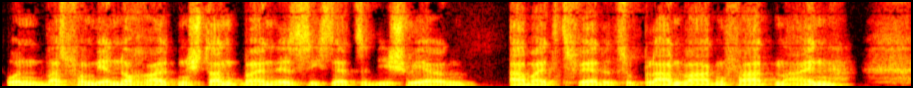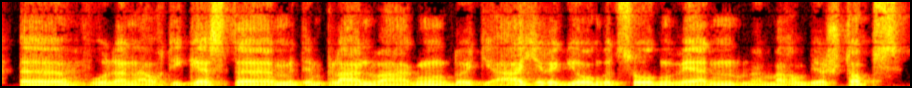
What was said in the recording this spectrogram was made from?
Und was von mir noch halt ein Standbein ist, ich setze die schweren Arbeitspferde zu Planwagenfahrten ein, äh, wo dann auch die Gäste mit dem Planwagen durch die Archeregion gezogen werden. Und dann machen wir Stops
